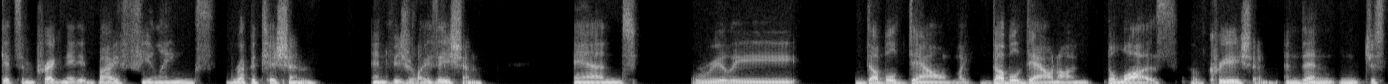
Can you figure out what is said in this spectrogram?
gets impregnated by feelings, repetition, and visualization. And really double down, like double down on the laws of creation. And then just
